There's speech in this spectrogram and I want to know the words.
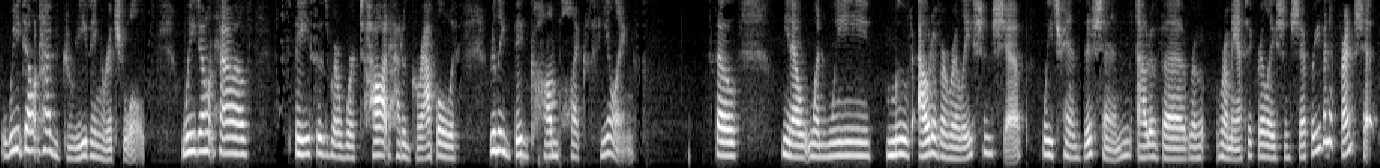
We don't have grieving rituals. We don't have spaces where we're taught how to grapple with really big, complex feelings. So, you know, when we move out of a relationship, we transition out of a ro- romantic relationship or even a friendship.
